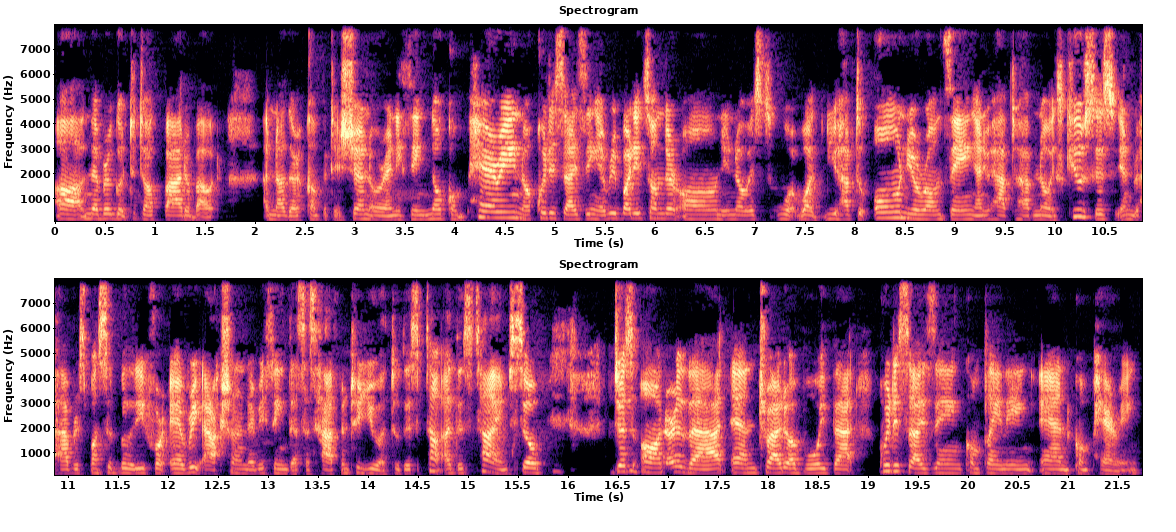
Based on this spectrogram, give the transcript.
Uh, never good to talk bad about another competition or anything no comparing no criticizing everybody's on their own you know it's what, what you have to own your own thing and you have to have no excuses and you have responsibility for every action and everything that has happened to you at to this time at this time so just honor that and try to avoid that criticizing, complaining, and comparing.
